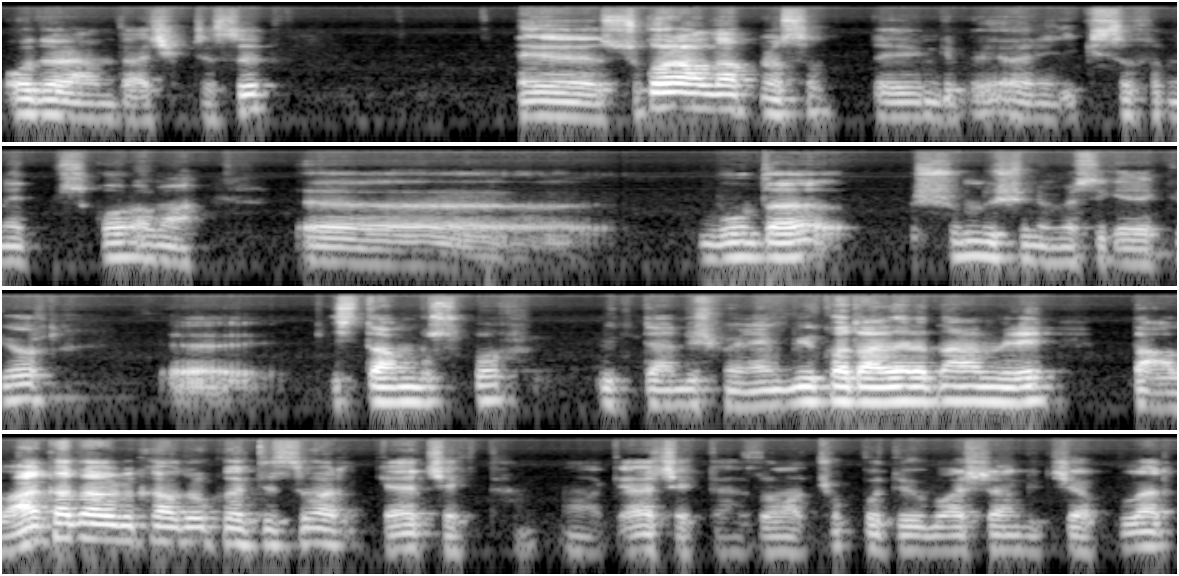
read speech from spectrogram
o dönemde açıkçası. Ee, skor aldatmasın dediğim gibi yani 2-0 net bir skor ama e, burada şunu düşünülmesi gerekiyor. E, İstanbul Spor ligden düşmeyen en büyük adaylarından biri dağlar kadar bir kadro kalitesi var gerçekten Ha, gerçekten zor. Çok kötü bir başlangıç yaptılar.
